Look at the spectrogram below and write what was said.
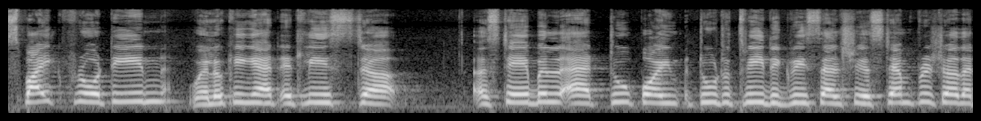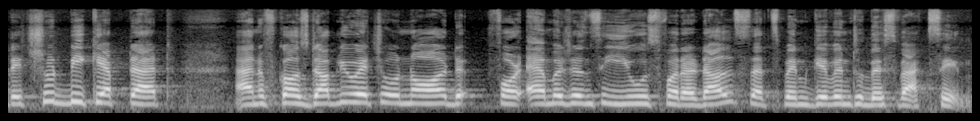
Spike protein, we're looking at at least uh, stable at 2.2 to 3 degrees Celsius temperature that it should be kept at. And of course, WHO nod for emergency use for adults that's been given to this vaccine.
